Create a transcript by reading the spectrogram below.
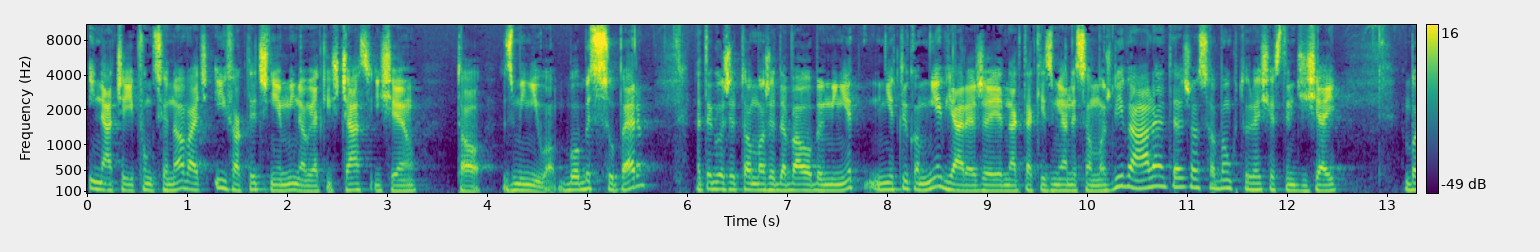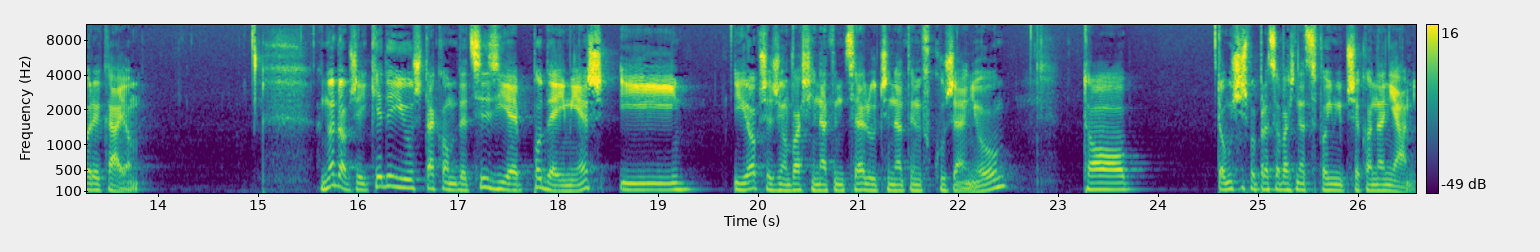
inaczej funkcjonować i faktycznie minął jakiś czas i się to zmieniło. Byłoby super, dlatego że to może dawałoby mi nie, nie tylko mnie wiarę, że jednak takie zmiany są możliwe, ale też osobom, które się z tym dzisiaj borykają. No dobrze, i kiedy już taką decyzję podejmiesz i, i oprzesz ją właśnie na tym celu czy na tym wkurzeniu, to, to musisz popracować nad swoimi przekonaniami.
